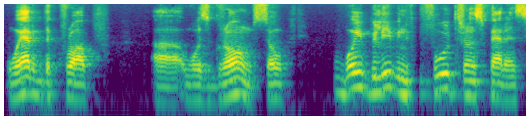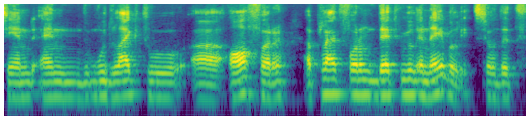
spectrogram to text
where the crop uh, was grown. So we believe in full transparency and, and would like to uh, offer a platform that will enable it so that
